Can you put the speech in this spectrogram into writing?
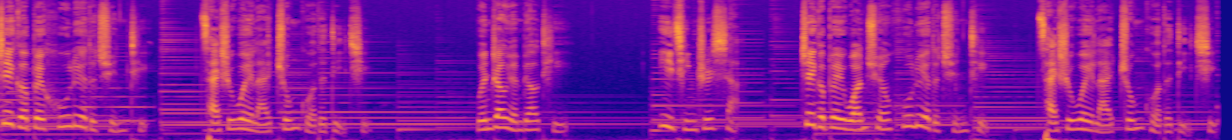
这个被忽略的群体，才是未来中国的底气。文章原标题：疫情之下，这个被完全忽略的群体。才是未来中国的底气。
